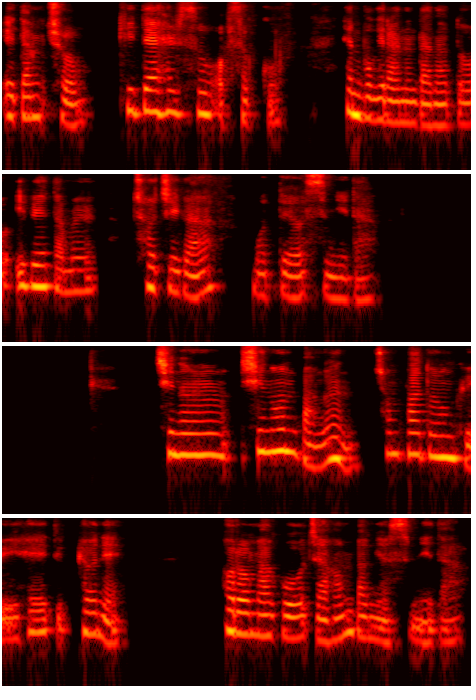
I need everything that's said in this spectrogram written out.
애당초 기대할 수 없었고 행복이라는 단어도 입에 담을 처지가 못 되었습니다. 신혼, 신혼방은 청파동 교회 뒤편에 허름하고 작은 방이었습니다.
